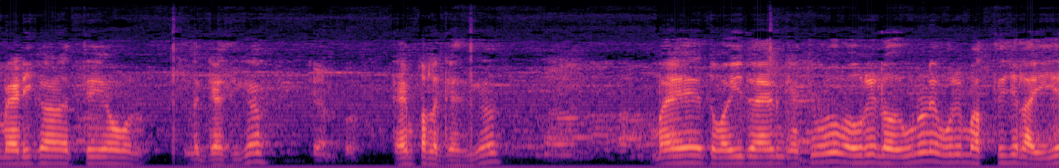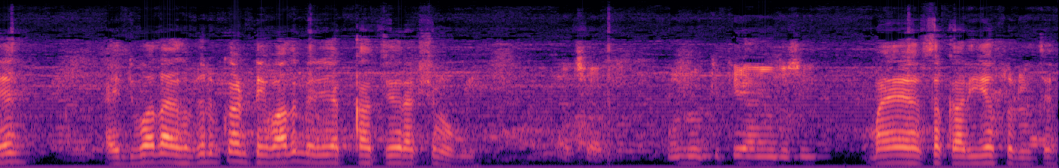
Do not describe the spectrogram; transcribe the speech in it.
ਮੈਡੀਕਲ ਤੇ ਉਹ ਲੱਗਿਆ ਸੀਗਾ। ਕੈਂਪ। ਕੈਂਪ ਲੱਗਿਆ ਸੀਗਾ। ਮੈਂ ਦਵਾਈ ਲੈਣ ਗਿਆ ਸੀ ਉਹ ਲਾ- ਉਹਨਾਂ ਨੇ ਉਰੇ ਮੱਥੇ 'ਚ ਲਾਈ ਹੈ। ਇਸ ਤੋਂ ਬਾਅਦ ਸਮਝ ਲਓ ਘੰਟੇ ਬਾਅਦ ਮੇਰੇ ਅੱਖਾਂ 'ਚ ਰਿਐਕਸ਼ਨ ਹੋ ਗਈ। ਅੱਛਾ। ਹੁਣ ਕਿੱਥੇ ਆਏ ਹੋ ਤੁਸੀਂ? ਮੈਂ ਸਰਕਾਰੀ ਹਸਪਤਾਲ 'ਚ।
